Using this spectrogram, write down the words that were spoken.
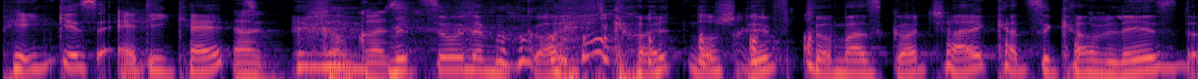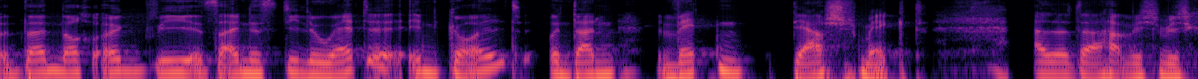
Pinkes Etikett Ja, mit so einem Gold, goldener Schrift. Thomas Gottschalk kannst du kaum lesen und dann noch irgendwie seine Stiluette in Gold und dann wetten, der schmeckt. Also da habe ich mich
